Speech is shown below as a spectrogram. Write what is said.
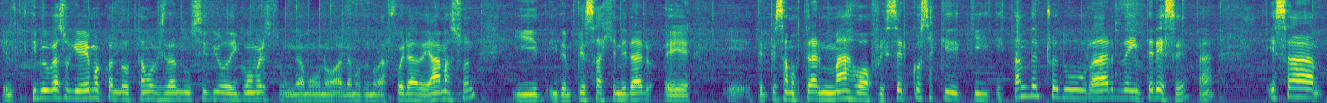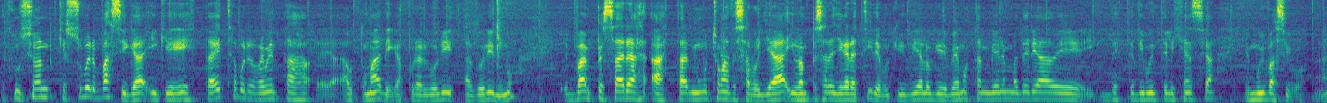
el típico caso que vemos cuando estamos visitando un sitio de e-commerce, pongamos uno, hablamos de uno de afuera de Amazon, y, te empieza a generar te empieza a mostrar más o a ofrecer cosas que, están dentro de tu radar de intereses. ¿ah? Esa función que es súper básica y que está hecha por herramientas eh, automáticas, por algoritmos, va a empezar a, estar mucho más desarrollada y va a empezar a llegar a Chile, porque hoy día lo que vemos también en materia de, este tipo de inteligencia es muy básico. ¿ah?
